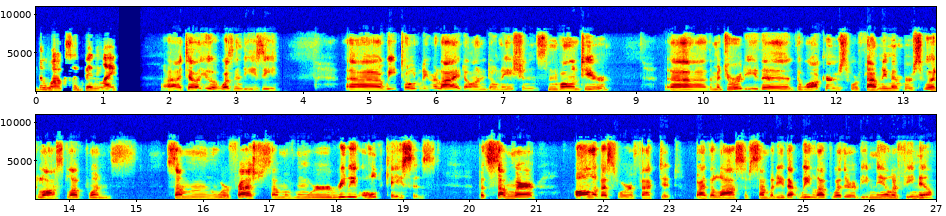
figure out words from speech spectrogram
the walks have been like? I tell you, it wasn't easy. Uh, we totally relied on donations and volunteer. Uh, the majority of the, the walkers were family members who had lost loved ones. Some were fresh, some of them were really old cases. But somewhere, all of us were affected by the loss of somebody that we loved, whether it be male or female.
